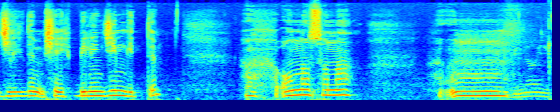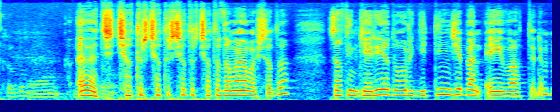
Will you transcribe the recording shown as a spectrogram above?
cildim şey bilincim gitti. Ondan sonra hmm, Bina yıkıldı mı? O an Evet çatır çatır çatır çatırdamaya başladı. Zaten geriye doğru gittince ben eyvah dedim.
